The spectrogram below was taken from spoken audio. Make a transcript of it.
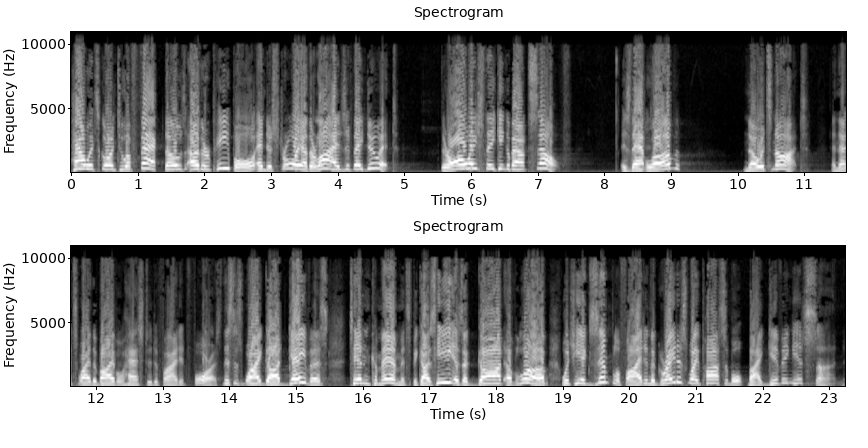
how it's going to affect those other people and destroy other lives if they do it. They're always thinking about self. Is that love? No, it's not. And that's why the Bible has to define it for us. This is why God gave us Ten Commandments, because He is a God of love, which He exemplified in the greatest way possible by giving His Son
